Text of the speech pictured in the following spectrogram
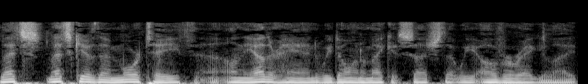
let's let's give them more teeth. Uh, on the other hand, we don't want to make it such that we overregulate.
